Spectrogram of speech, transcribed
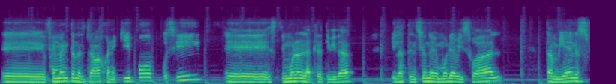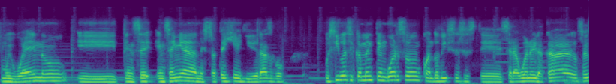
Eh, fomentan el trabajo en equipo, pues sí, eh, estimulan la creatividad y la atención de memoria visual, también es muy bueno y te enseñan estrategia y liderazgo. Pues sí, básicamente en Warzone cuando dices, este, será bueno ir acá, o sea,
